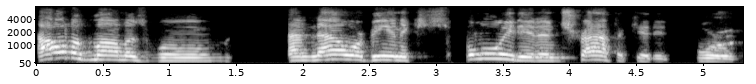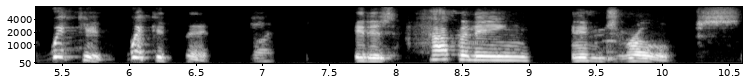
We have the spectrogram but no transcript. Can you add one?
out of mama's womb and now are being exploited and trafficked for wicked, wicked things. It is happening in droves.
